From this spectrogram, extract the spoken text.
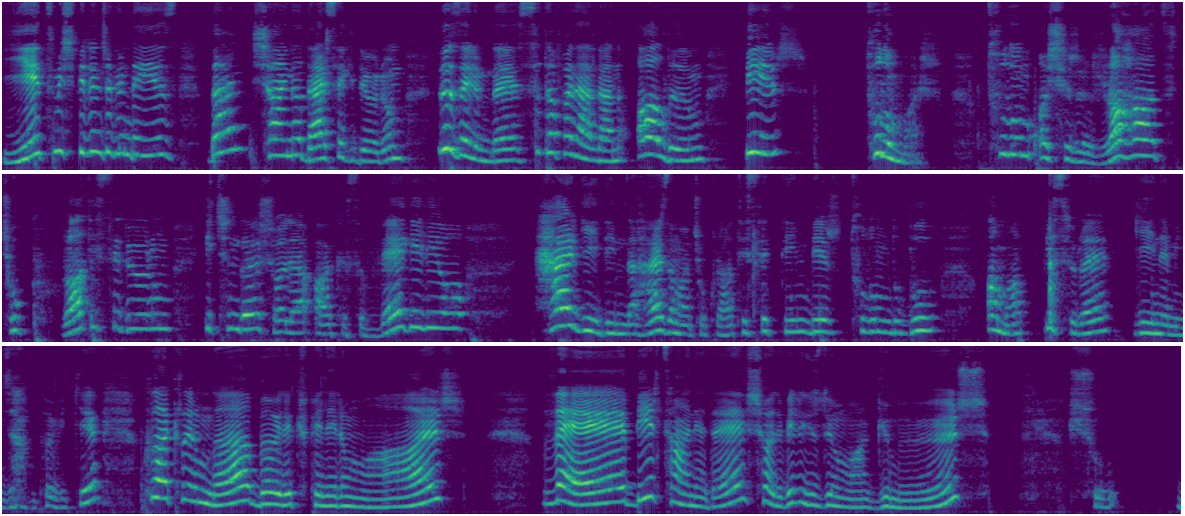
71. gündeyiz. Ben Şahin'a derse gidiyorum. Üzerimde Stafanel'den aldığım bir tulum var. Tulum aşırı rahat, çok rahat hissediyorum. İçinde şöyle arkası V geliyor. Her giydiğimde her zaman çok rahat hissettiğim bir tulumdu bu. Ama bir süre giyinemeyeceğim tabii ki. Kulaklarımda böyle küpelerim var. Ve bir tane de şöyle bir yüzüğüm var gümüş. Şu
